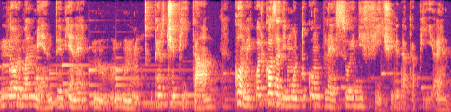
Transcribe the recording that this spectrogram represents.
normalmente viene mm, percepita come qualcosa di molto complesso e difficile da capire.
